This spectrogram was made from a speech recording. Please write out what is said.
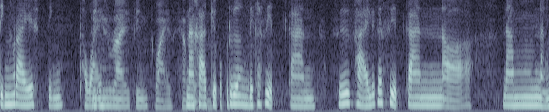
ติ้งไรส์ติ้งทวาย Think Right Think Twice ครับนะคะเกี่ยวกับเรื่องลิขสิทธิ์ การซื้อขายลิขสิทธิ์การ นำหนัง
